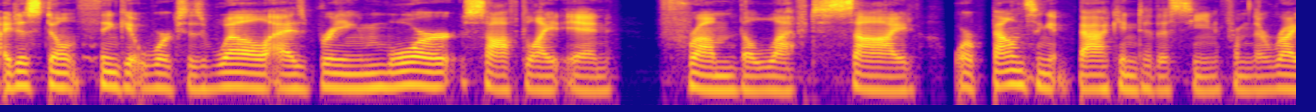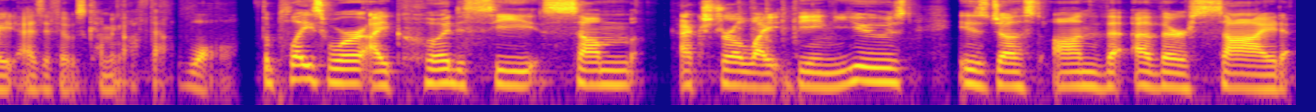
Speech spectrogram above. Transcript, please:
I just don't think it works as well as bringing more soft light in from the left side or bouncing it back into the scene from the right as if it was coming off that wall. The place where I could see some extra light being used is just on the other side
